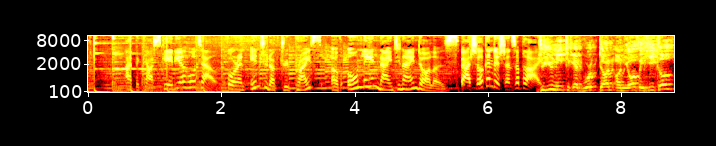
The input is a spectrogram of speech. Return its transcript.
at the Cascadia Hotel for an introductory price of only $99. Special conditions apply. Do you need to get work done on your vehicle?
